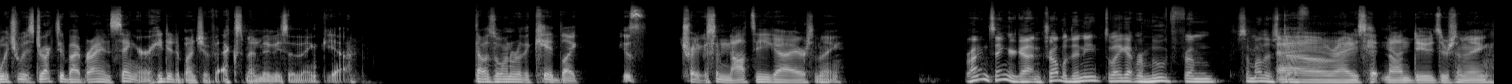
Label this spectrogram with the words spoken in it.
which was directed by Bryan Singer. He did a bunch of X Men movies, I think. Yeah, that was the one where the kid like is trading with some Nazi guy or something. Bryan Singer got in trouble, didn't he? That's why he got removed from some other stuff. Oh, right. He's hitting on dudes or something.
